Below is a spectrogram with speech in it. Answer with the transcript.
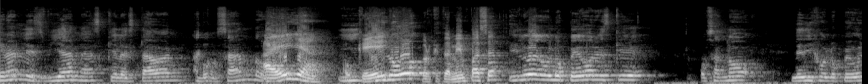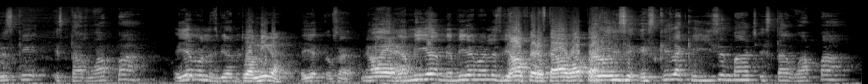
eran lesbianas que la estaban acosando. A ella, Y- ok. y luego- Porque también pasa. Y luego lo peor es que, o sea, no, le dijo, lo peor es que está guapa. Ella no es lesbiana. Tu amiga. Ella, o sea, No era. mi amiga, mi amiga no es lesbiana. No, pero estaba guapa. Pero dice, es que la que hice match está guapa.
